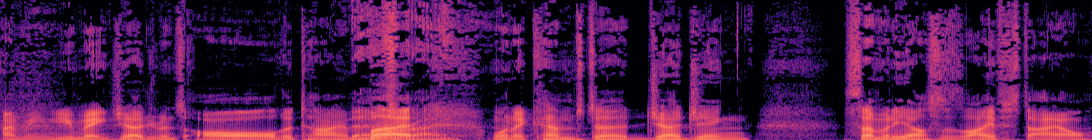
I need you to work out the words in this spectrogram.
I mean, you make judgments all the time, That's but right. when it comes to judging somebody else's lifestyle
